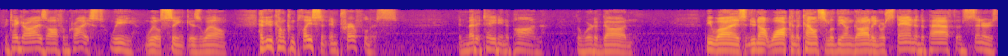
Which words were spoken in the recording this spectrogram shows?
if we take our eyes off from Christ, we will sink as well. Have you become complacent in prayerfulness and meditating upon the Word of God? Be wise and do not walk in the counsel of the ungodly, nor stand in the path of sinners,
